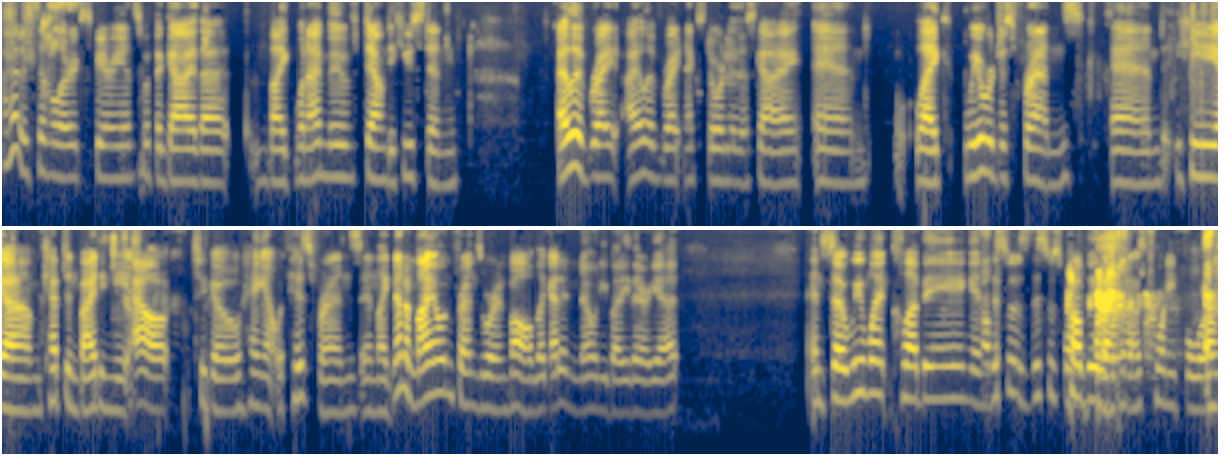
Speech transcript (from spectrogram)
I had a similar experience with a guy that like when I moved down to Houston I live right I live right next door to this guy and like we were just friends and he um kept inviting me out to go hang out with his friends and like none of my own friends were involved like I didn't know anybody there yet and so we went clubbing and this was this was probably like when I was 24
